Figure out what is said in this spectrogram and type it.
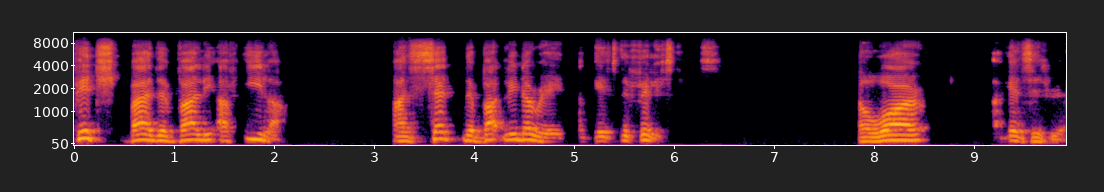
pitched by the valley of Elah and set the battle in array against the Philistines. A war against Israel.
